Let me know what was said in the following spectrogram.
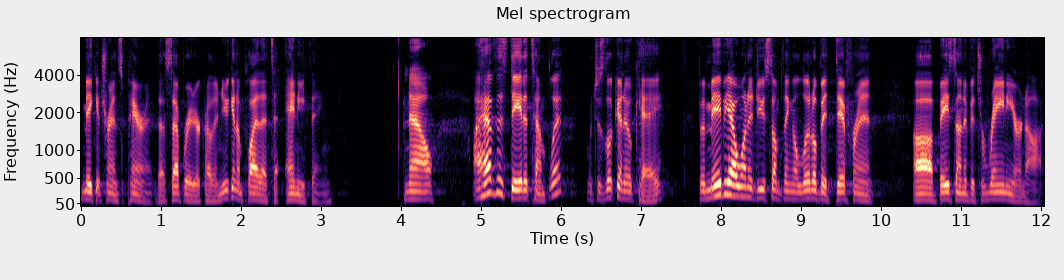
make it transparent, that separator color, and you can apply that to anything. Now, I have this data template, which is looking okay, but maybe I want to do something a little bit different uh, based on if it's rainy or not.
